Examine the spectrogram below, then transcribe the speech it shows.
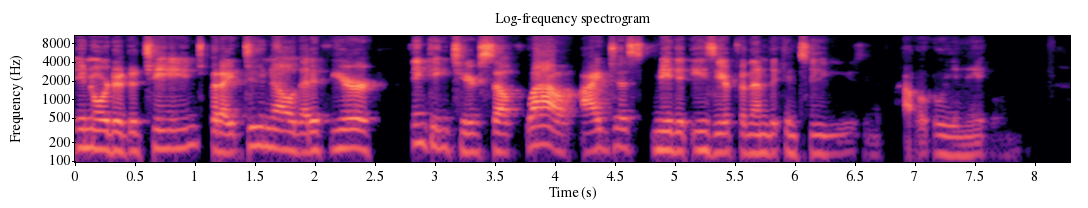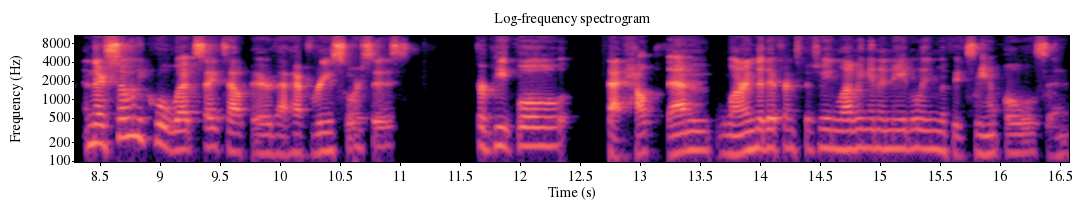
in order to change, but I do know that if you're thinking to yourself, wow, I just made it easier for them to continue using it, probably enabling. And there's so many cool websites out there that have resources for people that help them learn the difference between loving and enabling with examples. And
